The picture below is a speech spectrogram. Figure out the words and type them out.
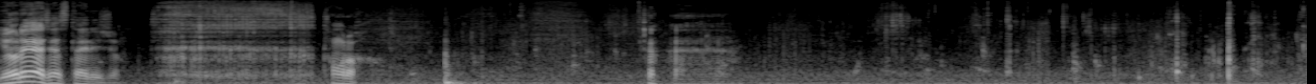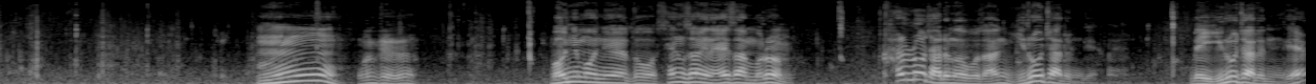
열해야 제 스타일이죠. 통으로. 음 근데 뭐니 뭐니 해도 생선이나 해산물은 칼로 자른 것보다는 이로 자른 게. 네, 이로 자르는 게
